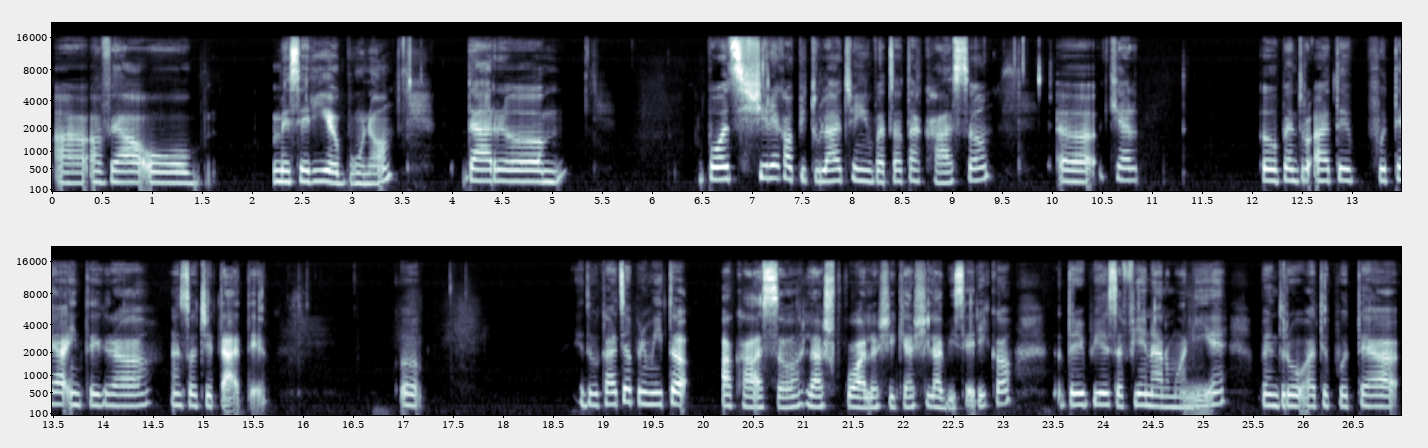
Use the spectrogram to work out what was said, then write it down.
a avea o meserie bună, dar uh, poți și recapitula ce ai învățat acasă, uh, chiar uh, pentru a te putea integra în societate. Uh, educația primită acasă, la școală și chiar și la biserică, trebuie să fie în armonie pentru a te putea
